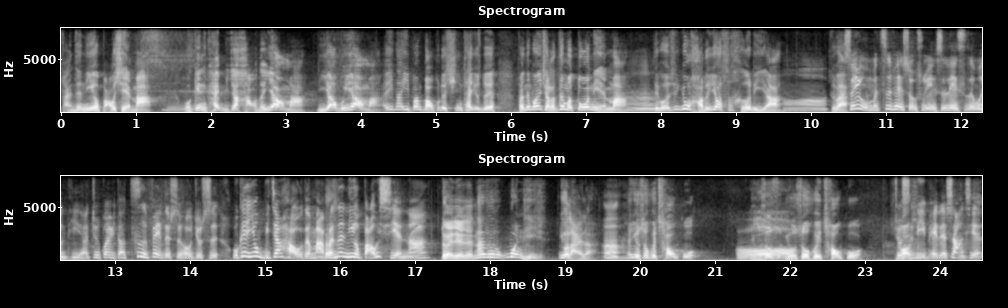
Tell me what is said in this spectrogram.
反正你有保险嘛，我给你开比较好的药嘛，你要不要嘛？哎，那一般保护的心态就是，反正我也讲了这么多年嘛，对吧？我是用好的药是合理呀、哦是吧？所以我们自费手术也是类似的问题啊，就关于到自费的时候，就是我给你用比较好的嘛，反正你有保险呐、对对对，那这个问题又来了，嗯。那有时候会超过，哦有时候是有时候会超过，就是理赔的上限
